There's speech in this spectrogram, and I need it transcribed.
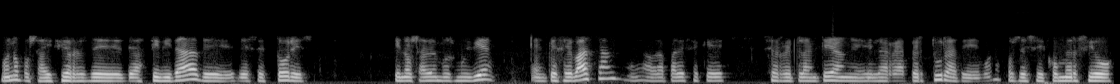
bueno, pues hay cierres de, de actividad, de, de, sectores que no sabemos muy bien en qué se basan. ¿eh? Ahora parece que se replantean eh, la reapertura de, bueno, pues de ese comercio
